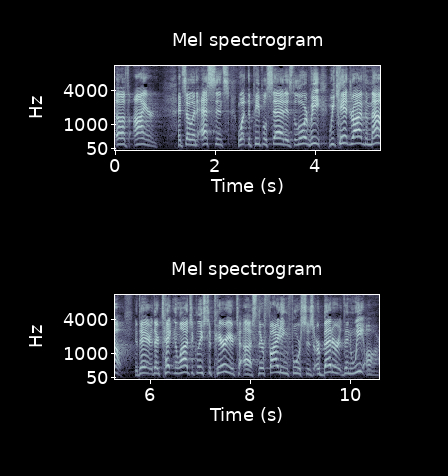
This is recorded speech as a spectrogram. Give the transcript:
of iron. And so, in essence, what the people said is, The Lord, we, we can't drive them out. They're, they're technologically superior to us. Their fighting forces are better than we are.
